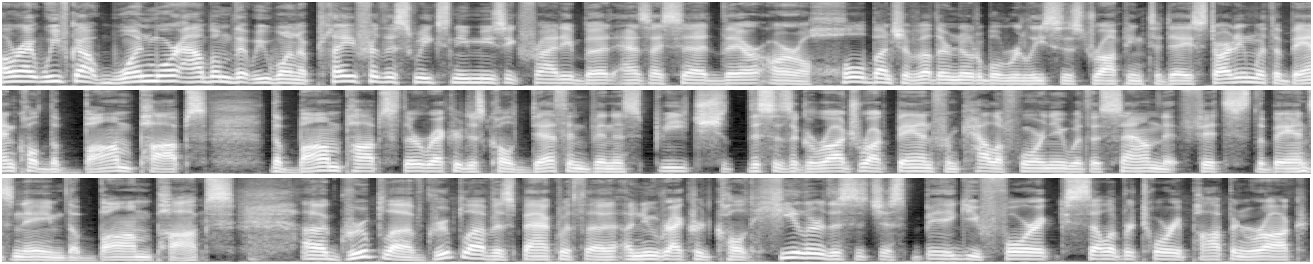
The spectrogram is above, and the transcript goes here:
All right, we've got one more album that we want to play for this week's New Music Friday, but as I said, there are a whole bunch of other notable releases dropping today, starting with a band called the Bombpops. The Bombpops, their record is called Death in Venice Beach. This is a garage rock band from California with a sound that fits the band's name, the Bombpops. Uh, Grouplove. Group Love is back with a, a new record called Healer. This is just big, euphoric, celebratory pop and rock.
